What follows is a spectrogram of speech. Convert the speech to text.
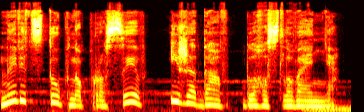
невідступно просив і жадав благословення.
